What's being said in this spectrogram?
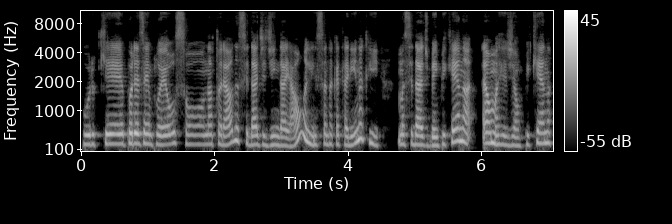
Porque, por exemplo, eu sou natural da cidade de Indaial, ali em Santa Catarina, que é uma cidade bem pequena, é uma região pequena,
